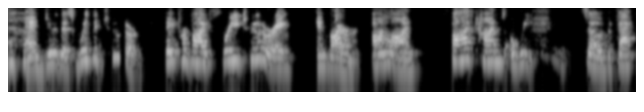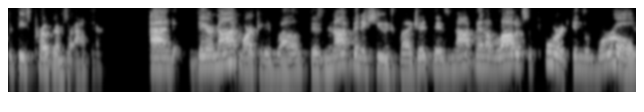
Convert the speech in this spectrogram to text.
uh-huh. and do this with a tutor. They provide free tutoring environment online five times a week. So the fact that these programs are out there and they're not marketed well, there's not been a huge budget, there's not been a lot of support in the world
